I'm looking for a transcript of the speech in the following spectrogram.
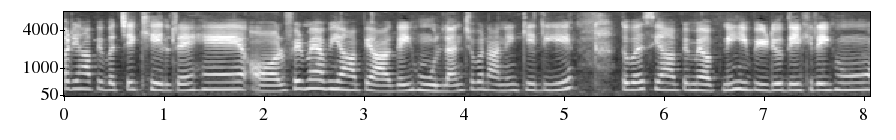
और यहाँ पे बच्चे खेल रहे हैं और फिर मैं अभी यहाँ पे आ गई हूँ लंच बनाने के लिए। तो बस यहाँ पे मैं अपनी ही वीडियो देख रही हूँ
